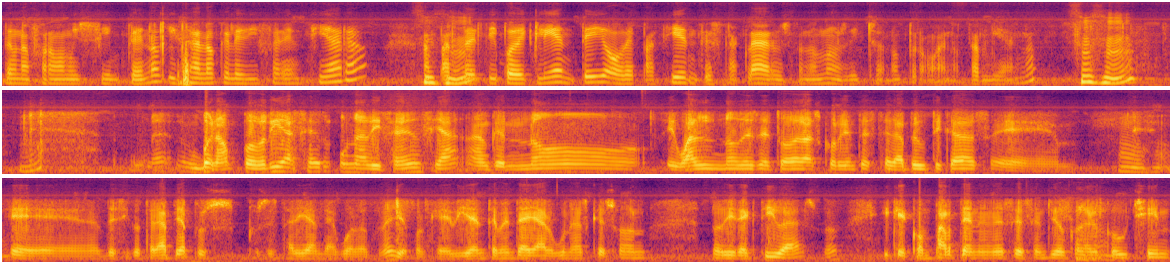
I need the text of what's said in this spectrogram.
de una forma muy simple, ¿no? Quizá lo que le diferenciara, aparte del tipo de cliente o de paciente, está claro, esto no lo hemos dicho, ¿no? Pero bueno, también, ¿no? ¿Mm? Bueno, podría ser una diferencia, aunque no, igual no desde todas las corrientes terapéuticas. Eh, eh, de psicoterapia, pues, pues estarían de acuerdo con ello, porque evidentemente hay algunas que son no directivas y que comparten en ese sentido con el coaching,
